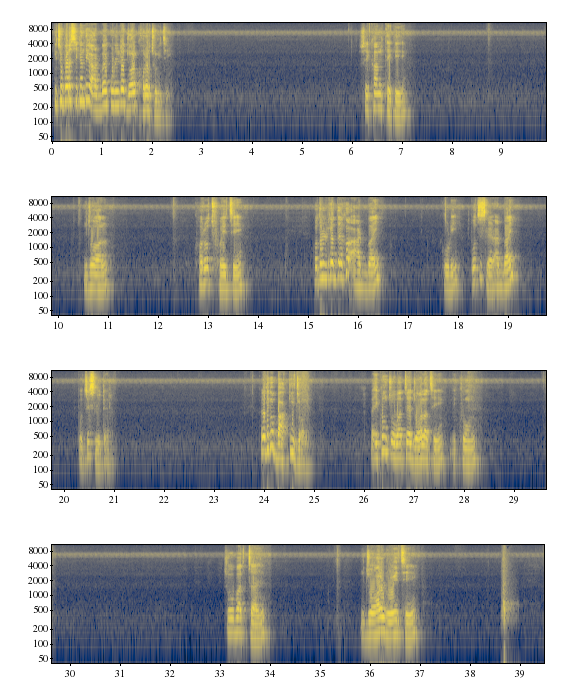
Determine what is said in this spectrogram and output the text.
কিছু পরে সেখান থেকে আট বাই কুড়ি লিটার জল খরচ হয়েছে। সেখান থেকে জল খরচ হয়েছে কত লিটার দেখো? আট বাই কুড়ি, পঁচিশ লিটার, আট বাই পঁচিশ লিটার। তাহলে দেখো বাকি জল। এখন চৌবাচ্চায় জল আছে, এখন চৌবাচ্চায় জল রয়েছে।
